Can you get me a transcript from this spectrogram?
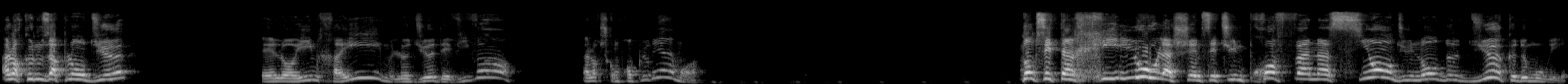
Alors que nous appelons Dieu Elohim Chaim, le Dieu des vivants. Alors je ne comprends plus rien, moi. Donc c'est un chilou Hachem, c'est une profanation du nom de Dieu que de mourir.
